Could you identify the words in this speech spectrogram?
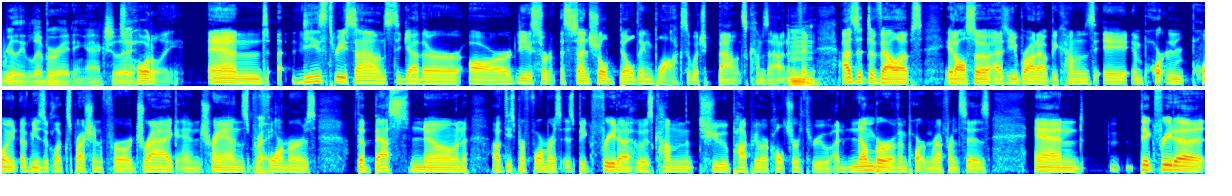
really liberating, actually. Totally. And these three sounds together are these sort of essential building blocks of which bounce comes out of. Mm. And as it develops, it also, as you brought out, becomes a important point of musical expression for drag and trans performers. The best known of these performers is Big Freedia, who has come to popular culture through a number of important references. And Big Freedia,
